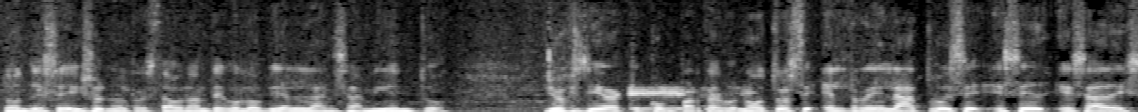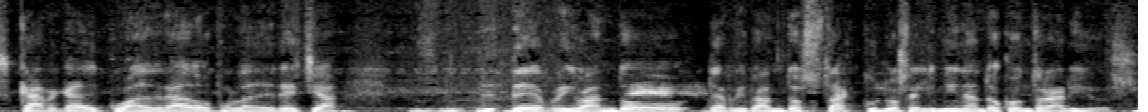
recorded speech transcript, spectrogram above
donde se hizo en el restaurante Colombia el lanzamiento. Yo quisiera que comparta con nosotros el relato, ese, ese, esa descarga de cuadrado por la derecha, de- derribando, derribando obstáculos, eliminando contrarios.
